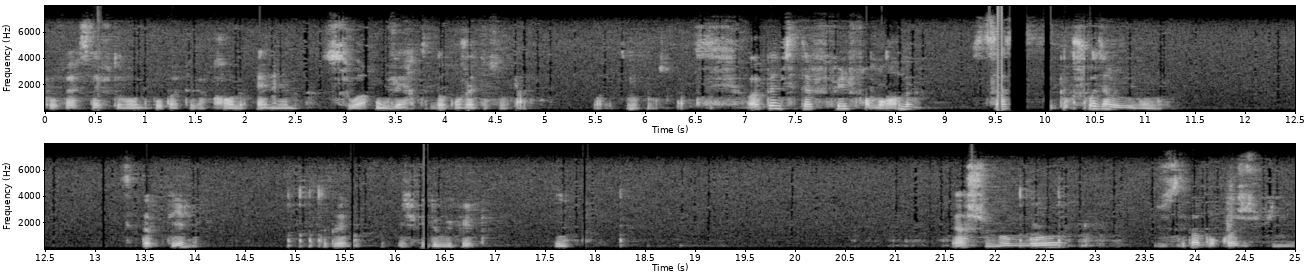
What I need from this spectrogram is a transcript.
pour faire save to ROM, faut pas que la ROM elle-même soit ouverte, donc on jette son cadre. Voilà, sinon pas. Open setup field from ROM, ça c'est pour choisir le niveau. Setup field, je fais double clic. Suis nombreux, je sais pas pourquoi je suis...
